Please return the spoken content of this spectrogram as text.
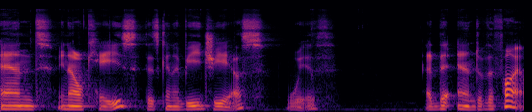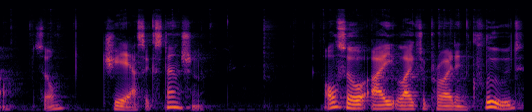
And in our case that's going to be JS with at the end of the file. So JS extension. Also I like to provide include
